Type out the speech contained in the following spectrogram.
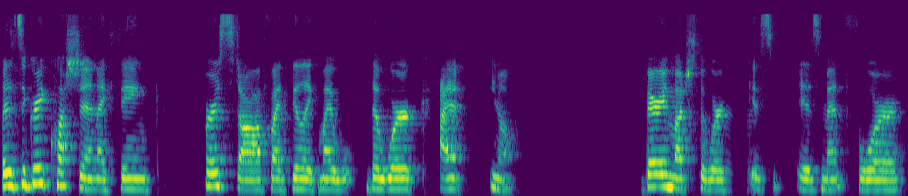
but it's a great question. I think first off, I feel like my the work I you know very much the work is is meant for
